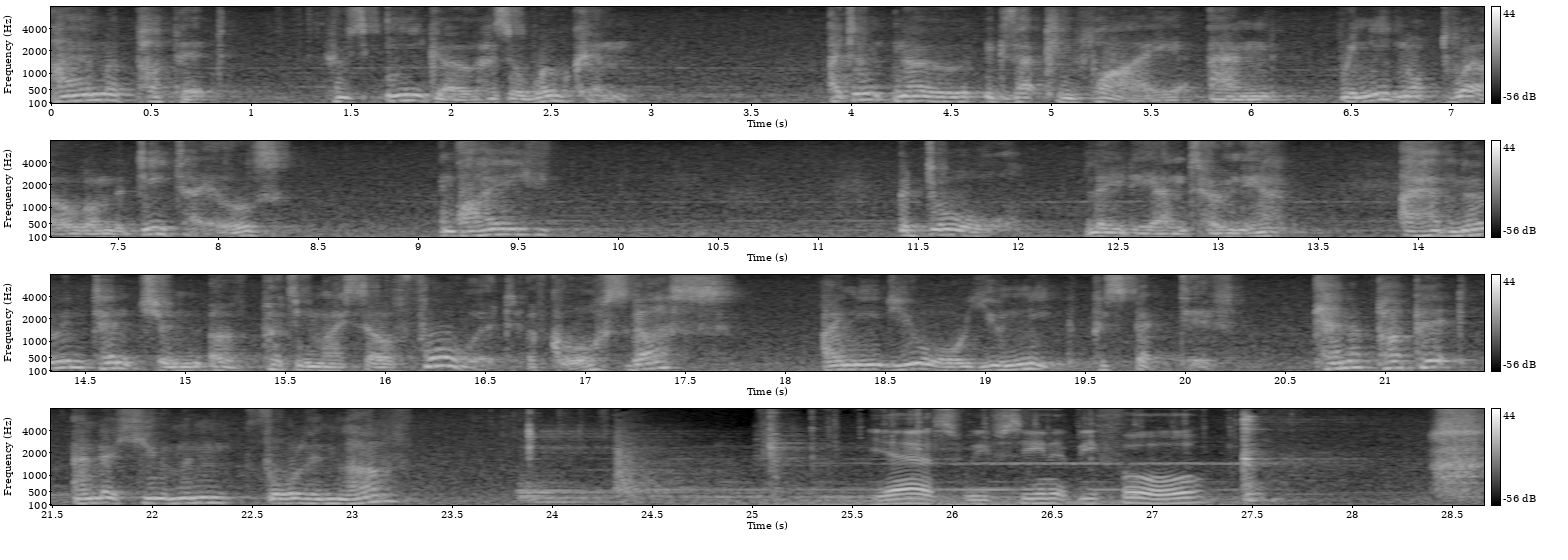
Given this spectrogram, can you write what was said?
I am a puppet whose ego has awoken. I don't know exactly why, and we need not dwell on the details. I adore Lady Antonia. I have no intention of putting myself forward, of course. Thus, I need your unique perspective. Can a puppet and a human fall in love? Yes, we've seen it before.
